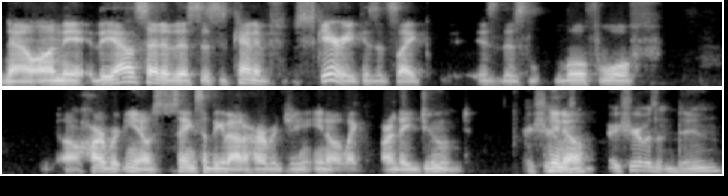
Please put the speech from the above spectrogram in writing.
Now, on the the outset of this, this is kind of scary because it's like, is this Loth Wolf uh, harbor? You know, saying something about a harboring? You know, like, are they doomed? Are you sure? You it know. wasn't- are you sure it wasn't Dune?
